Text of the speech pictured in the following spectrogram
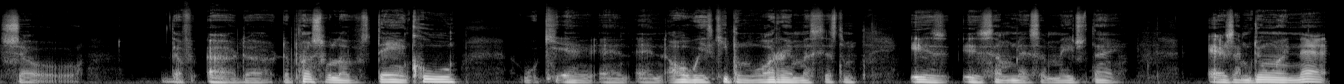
So the uh, the the principle of staying cool and, and and always keeping water in my system is is something that's a major thing. As I'm doing that,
